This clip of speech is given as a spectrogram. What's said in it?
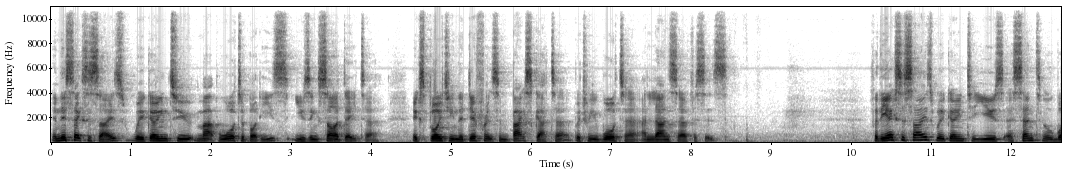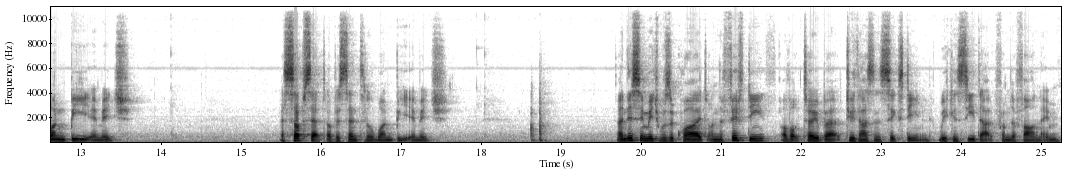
In this exercise, we're going to map water bodies using SAR data, exploiting the difference in backscatter between water and land surfaces. For the exercise, we're going to use a Sentinel-1B image, a subset of a Sentinel-1B image, and this image was acquired on the 15th of October 2016. We can see that from the file name.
